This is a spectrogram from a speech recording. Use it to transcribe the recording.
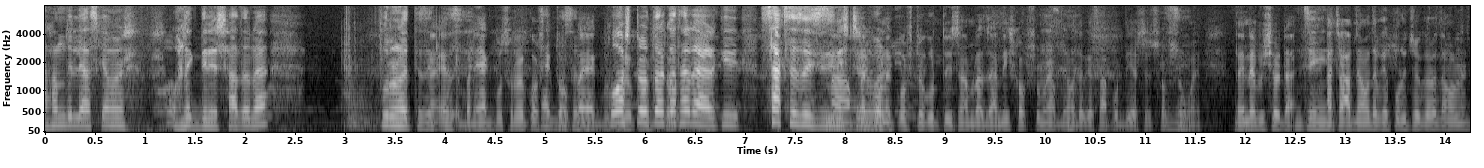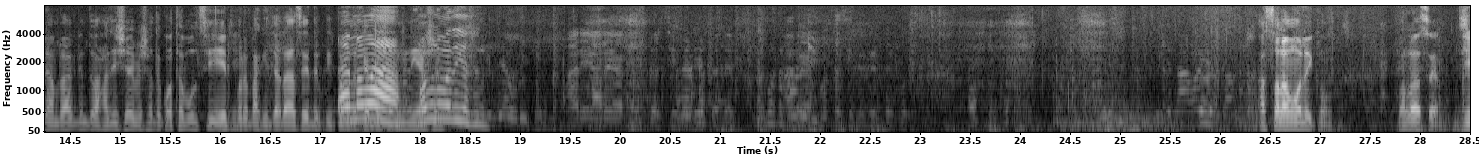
আলহামদুলিল্লাহ আজকে আমার অনেক দিনের সাধনা। পূরণ হতে হ্যাঁ, মানে এক বছরের কষ্ট প্রায় এক বছরের কষ্ট তো কথা না আর কি সাকসেস হয়েছে না, জিনিসটার অনেক কষ্ট করতে হয়েছে আমরা জানি সবসময় আপনি আমাদেরকে সাপোর্ট দিয়ে আসছেন সবসময়। তাই না বিষয়টা? আচ্ছা আপনি আমাদেরকে পরিচয় করে দেন অলরেডি আমরা কিন্তু হাজি সাহেবের সাথে কথা বলছি এরপরে বাকি যারা আছে এদেরকে একটু আমাদের ক্যামেরার সামনে নিয়ে আসেন। এদিকে আসুন। আসসালামু আলাইকুম। ভালো আছেন? জি,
